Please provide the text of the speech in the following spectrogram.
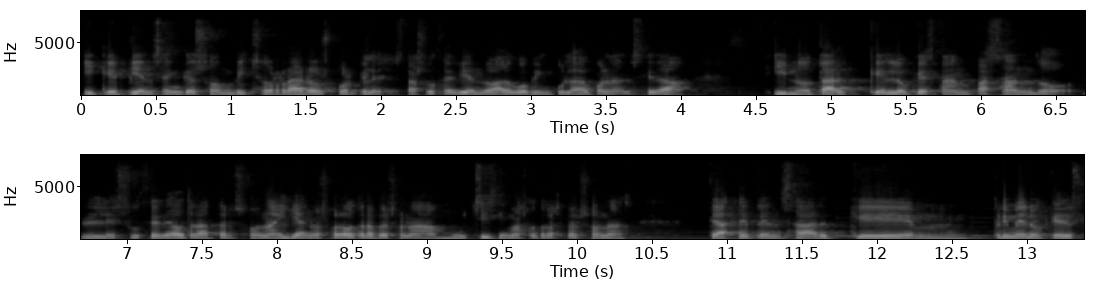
y que piensen que son bichos raros porque les está sucediendo algo vinculado con la ansiedad y notar que lo que están pasando le sucede a otra persona y ya no solo a otra persona, a muchísimas otras personas, te hace pensar que, mm, primero, que es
